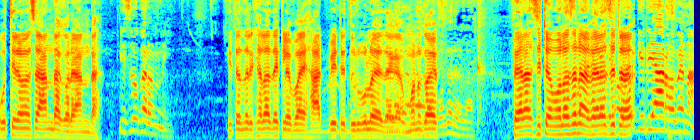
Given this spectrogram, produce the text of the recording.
প্রতিটা ম্যাচে আন্ডা করে আন্ডা। কিছু কারণ নেই। ইতাদের খেলা দেখলে ভাই হার্ট বিটে দুর্বল হয়ে যায়। মনে করে প্যারাসিটামল আছে না? প্যারাসিটা ওদেরকে দিয়ে আর হবে না।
